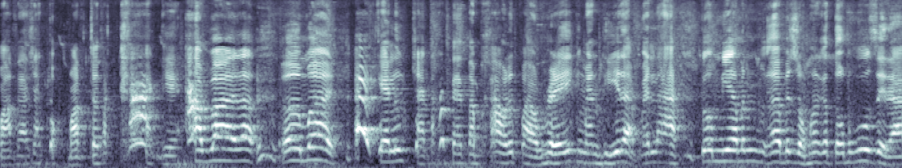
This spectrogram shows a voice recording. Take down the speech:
ปัดนะจะตกปัดจะตะคากแกอะไม่ละเออไม่แกรู้จักตะกแตนตำข้าวหรือเปล่าเพลงมันทีอะเวลาตัวเมียมันเป็นสมพันธ์กับตัวผู้เสร็จอะ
